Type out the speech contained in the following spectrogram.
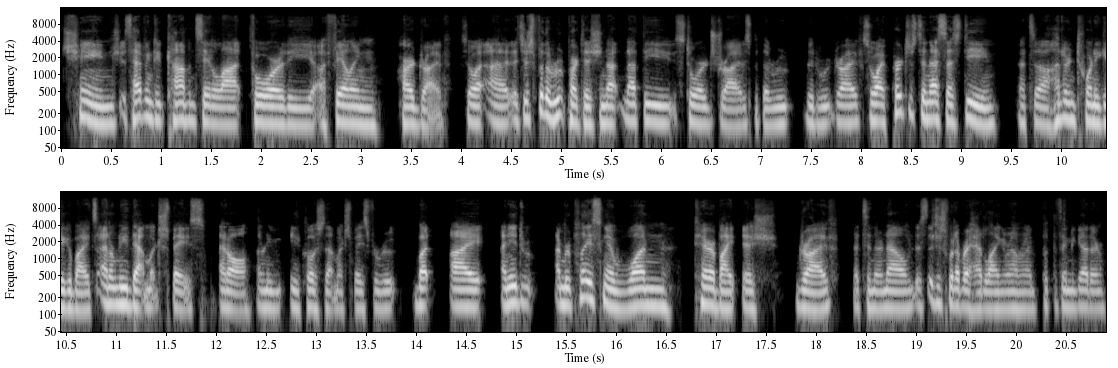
change. It's having to compensate a lot for the uh, failing hard drive. So uh, it's just for the root partition, not not the storage drives, but the root the root drive. So I purchased an SSD that's 120 gigabytes. I don't need that much space at all. I don't need close to that much space for root. But I I need to. I'm replacing a one terabyte ish drive that's in there now. It's just whatever I had lying around when I put the thing together.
